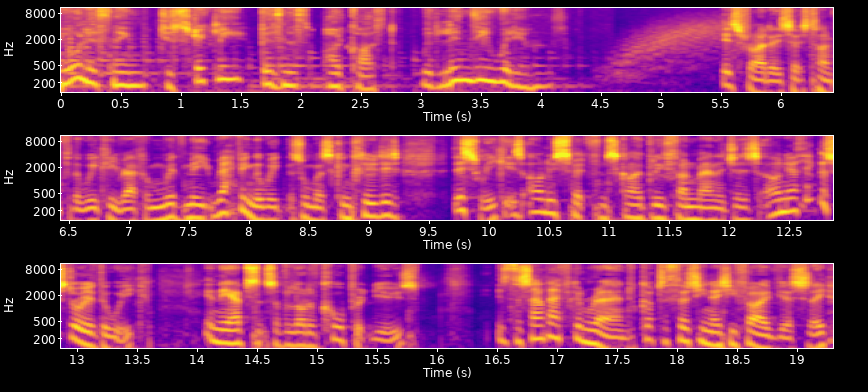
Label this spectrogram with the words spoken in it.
You're listening to Strictly Business Podcast with Lindsay Williams. It's Friday, so it's time for the weekly wrap. And with me, wrapping the week that's almost concluded this week, is Arno Smit from Skyblue Fund Managers. Arno, I think the story of the week, in the absence of a lot of corporate news, is the South African Rand. Got to 1385 yesterday,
